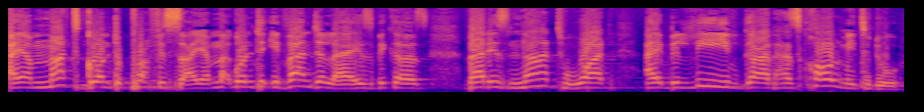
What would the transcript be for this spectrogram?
I am not going to prophesy. I'm not going to evangelize because that is not what I believe God has called me to do.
